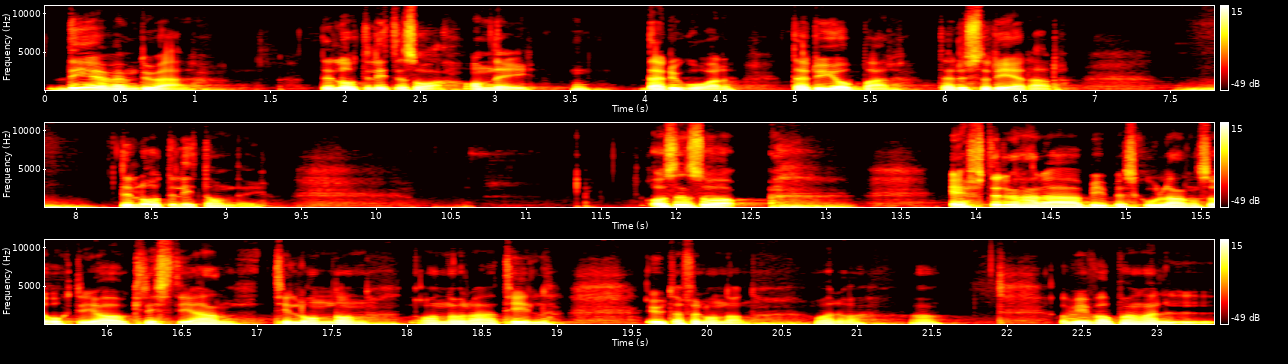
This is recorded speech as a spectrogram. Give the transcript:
Det är vem du är. Det låter lite så om dig, där du går, där du jobbar, där du studerar. Det låter lite om dig. Och sen så efter den här äh, bibelskolan så åkte jag och Christian till London och några till utanför London var det va? Ja. Och vi var på en,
